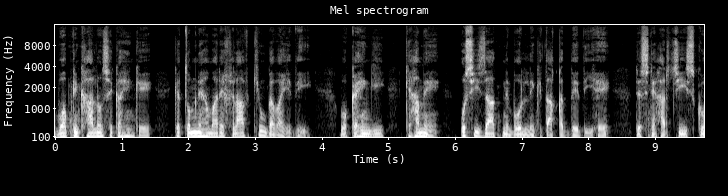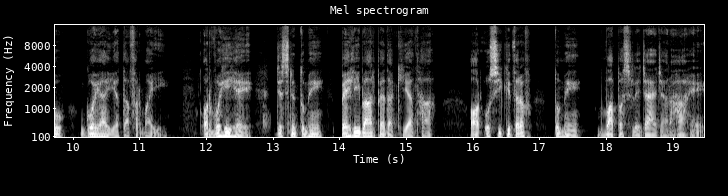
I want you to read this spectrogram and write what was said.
وہ اپنی کھالوں سے کہیں گے کہ تم نے ہمارے خلاف کیوں گواہی دی؟ وہ کہیں گی کہ ہمیں اسی ذات نے بولنے کی طاقت دے دی ہے جس نے ہر چیز کو گویائی عطا فرمائی، اور وہی ہے جس نے تمہیں پہلی بار پیدا کیا تھا، اور اسی کی طرف تمہیں واپس لے جایا جا رہا ہے۔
